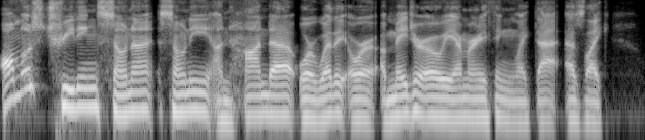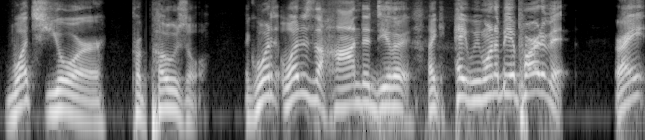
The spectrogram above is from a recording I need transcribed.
almost treating Sona Sony and Honda or whether or a major OEM or anything like that as like what's your proposal? Like what what is the Honda dealer like hey we want to be a part of it right?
